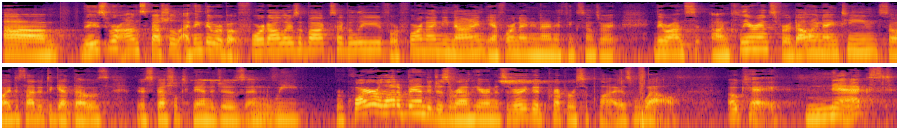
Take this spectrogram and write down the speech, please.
Um, these were on special. I think they were about four dollars a box, I believe, or four ninety nine. Yeah, four ninety nine. I think sounds right. They were on on clearance for $1.19, so I decided to get those. They're specialty bandages, and we require a lot of bandages around here, and it's a very good prepper supply as well. Okay, next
